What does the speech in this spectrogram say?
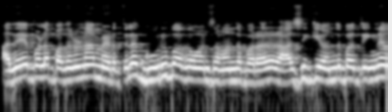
அதே போல பதினொன்றாம் இடத்துல குரு பகவான் சம்மந்தப்படுறாரு ராசிக்கு வந்து பாத்தீங்கன்னா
